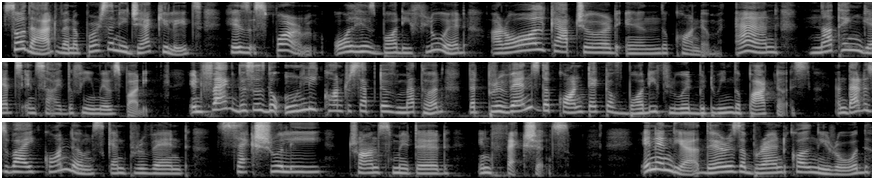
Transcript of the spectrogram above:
so that when a person ejaculates, his sperm, all his body fluid are all captured in the condom and nothing gets inside the female's body. In fact, this is the only contraceptive method that prevents the contact of body fluid between the partners. And that is why condoms can prevent sexually transmitted infections. In India, there is a brand called Nirodh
